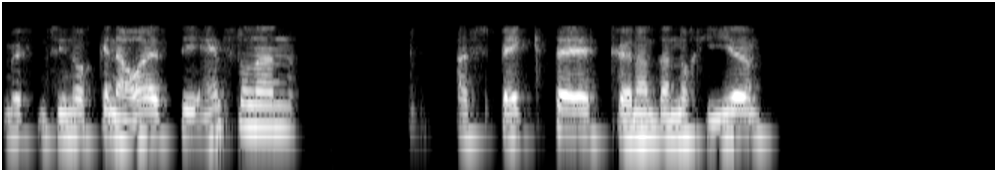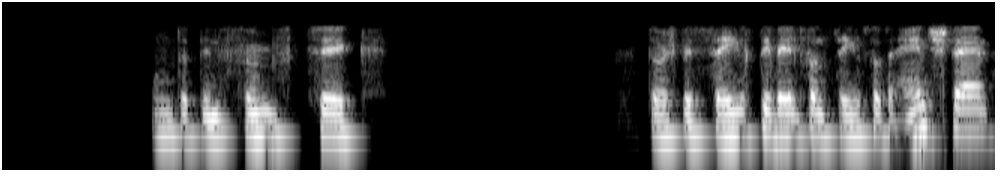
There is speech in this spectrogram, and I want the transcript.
möchten Sie noch genauer die einzelnen Aspekte können dann noch hier unter den 50 zum Beispiel Sales, die Welt von Salesforce Einstein.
